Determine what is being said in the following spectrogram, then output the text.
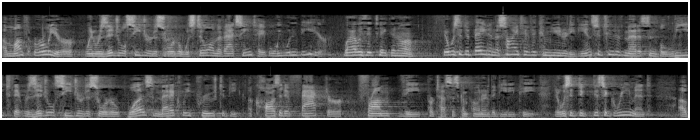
a month earlier, when residual seizure disorder was still on the vaccine table, we wouldn't be here. Why was it taken off? There was a debate in the scientific community. The Institute of Medicine believed that residual seizure disorder was medically proved to be a causative factor from the pertussis component of the DTP. There was a d- disagreement uh,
